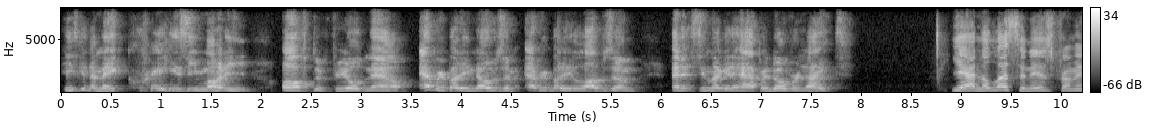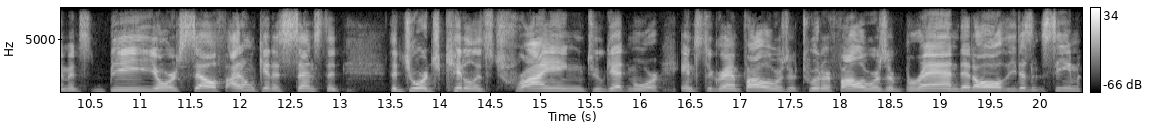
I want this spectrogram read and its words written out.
He's going to make crazy money off the field now. Everybody knows him, everybody loves him, and it seemed like it happened overnight. Yeah, and the lesson is from him it's be yourself. I don't get a sense that that George Kittle is trying to get more Instagram followers or Twitter followers or brand at all. He doesn't seem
